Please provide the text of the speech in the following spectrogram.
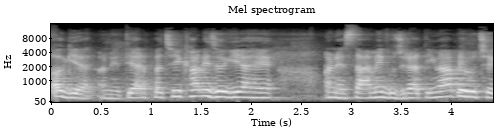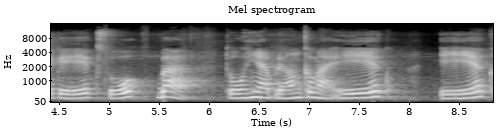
અગિયાર. અને ત્યાર પછી ખાલી જગ્યા છે અને સામે ગુજરાતીમાં આપેલું છે કે એકસો બાર. તો અહીં આપણે અંકમાં એક એક,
